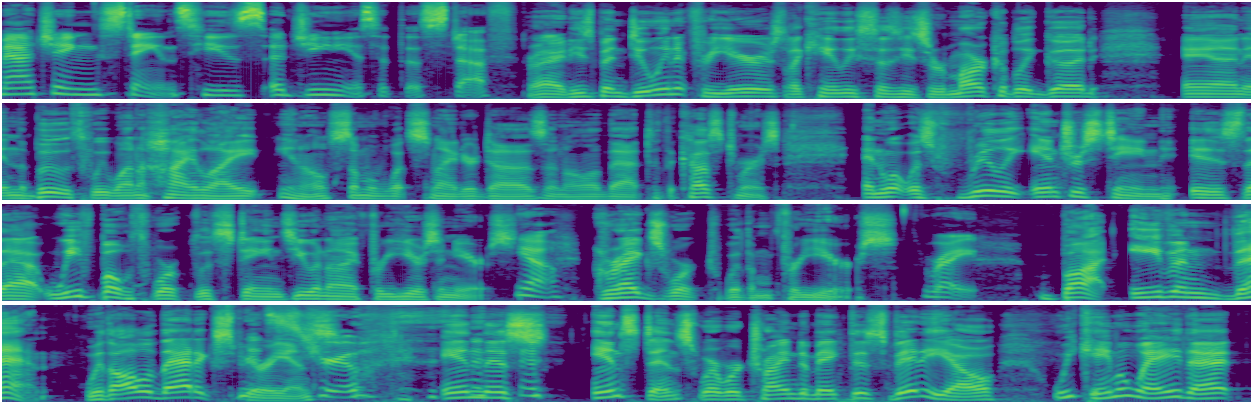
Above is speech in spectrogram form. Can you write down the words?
matching stains. He's a genius at this stuff. Right. He's been doing it for years. Like Haley says, he's remarkably good. And in the booth, we want to highlight, you know, some of what Snyder does and all of that to the customers. And what was really interesting is that we've both worked with stains, you and I, for years and years. Yeah. Greg's worked with them for years. Right. But even then, with all of that experience, true. in this instance where we're trying to make this video, we came away that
